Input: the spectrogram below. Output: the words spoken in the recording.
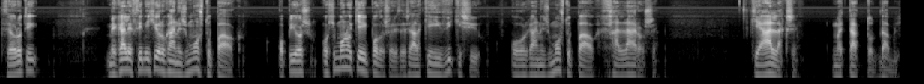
θεωρώ ότι μεγάλη ευθύνη είχε ο οργανισμός του ΠΑΟΚ. Ο οποίος, όχι μόνο και οι ποδοσφαιριστές, αλλά και η δίκηση, ο οργανισμός του ΠΑΟΚ χαλάρωσε και άλλαξε μετά το double.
